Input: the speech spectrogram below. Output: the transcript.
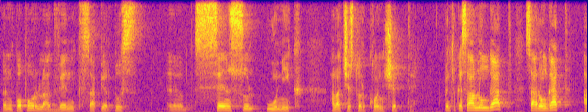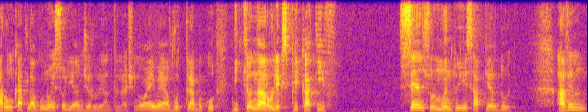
în poporul Advent s-a pierdut uh, sensul unic al acestor concepte. Pentru că s-a alungat, s-a aruncat, aruncat la gunoi solia îngerului al treilea și nu ai mai avut treabă cu dicționarul explicativ. Sensul mântuirii s-a pierdut. Avem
